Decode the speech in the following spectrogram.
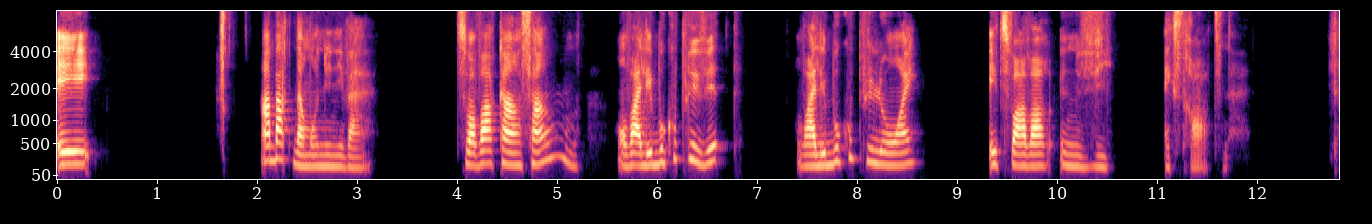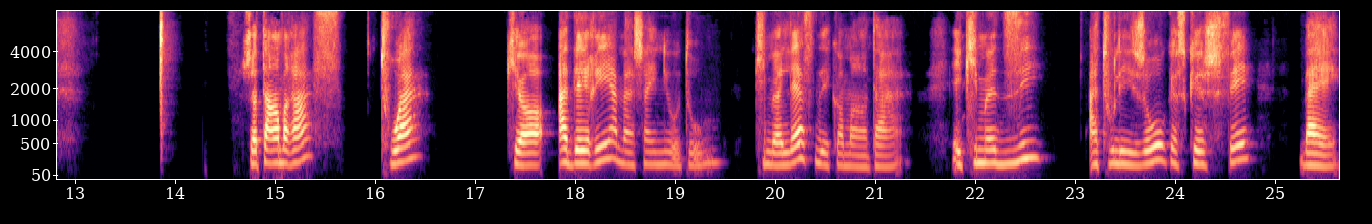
et embarque dans mon univers. Tu vas voir qu'ensemble, on va aller beaucoup plus vite, on va aller beaucoup plus loin et tu vas avoir une vie extraordinaire. Je t'embrasse, toi qui a adhéré à ma chaîne YouTube, qui me laisse des commentaires et qui me dit à tous les jours que ce que je fais, ben,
